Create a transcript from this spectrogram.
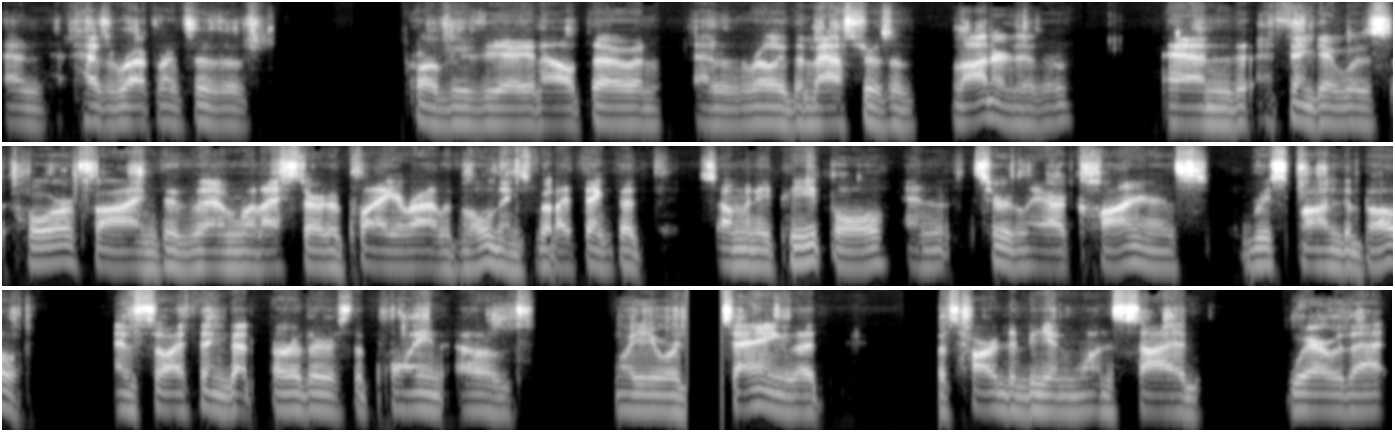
and has references of Corbusier and Aalto and, and really the masters of modernism. And I think it was horrifying to them when I started playing around with moldings. But I think that so many people and certainly our clients respond to both. And so I think that furthers the point of what you were saying that it's hard to be in one side, wear that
